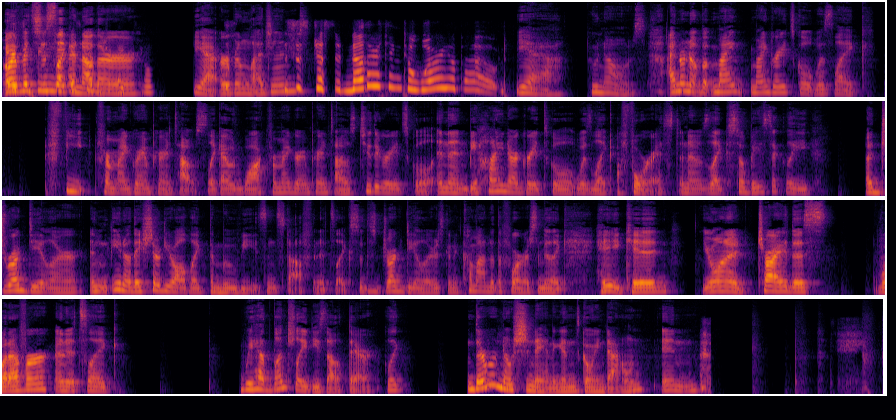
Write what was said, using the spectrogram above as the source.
Or if it's just, like, guys can be another- "Oh, yeah, urban legend. This is just another thing to worry about. Yeah, who knows? I don't know, but my my grade school was like feet from my grandparents' house. Like I would walk from my grandparents' house to the grade school, and then behind our grade school was like a forest. And I was like, so basically a drug dealer and you know they showed you all like the movies and stuff and it's like so this drug dealer is going to come out of the forest and be like hey kid you want to try this whatever and it's like we had lunch ladies out there like there were no shenanigans going down in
